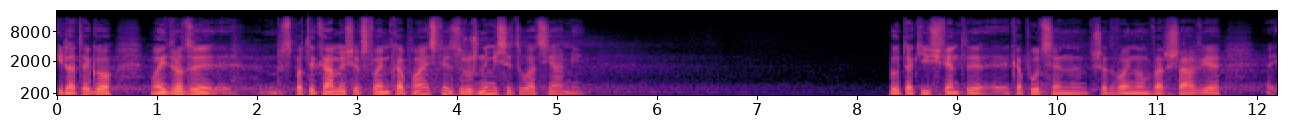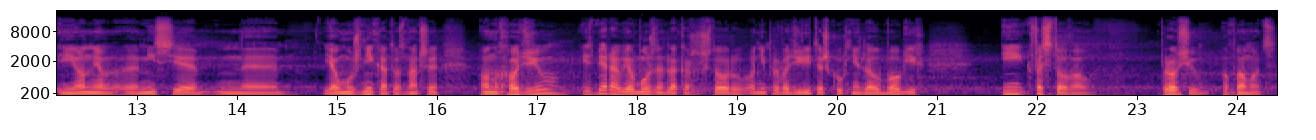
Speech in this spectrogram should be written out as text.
I dlatego, moi drodzy, spotykamy się w swoim kapłaństwie z różnymi sytuacjami. Był taki święty kapucyn przed wojną w Warszawie i on miał misję mm, e, jałmużnika, to znaczy on chodził i zbierał jałmużnę dla klasztoru. Oni prowadzili też kuchnię dla ubogich i kwestował, prosił o pomoc.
